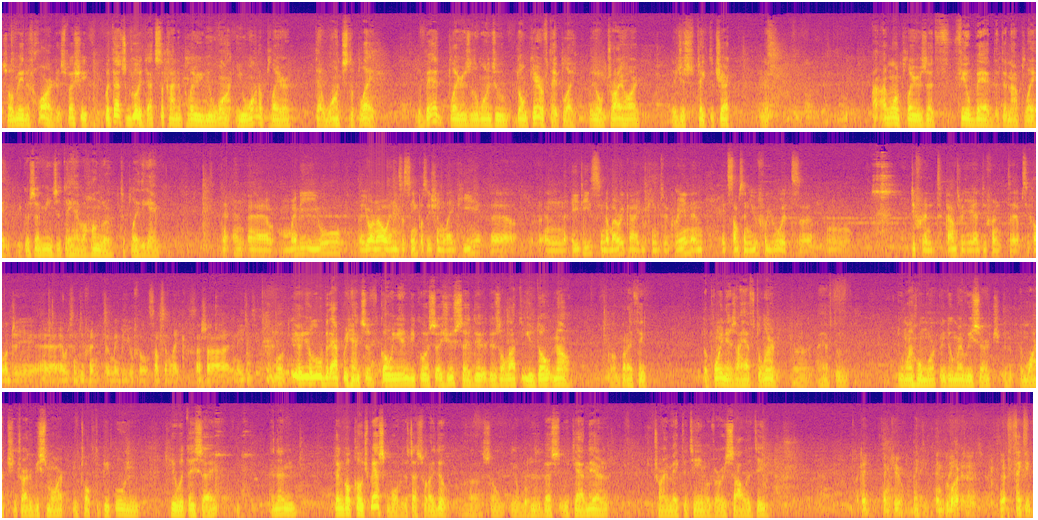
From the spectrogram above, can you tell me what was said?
So it made it hard, especially, but that's good. That's the kind of player you want. You want a player that wants to play. The bad players are the ones who don't care if they play. They don't try hard. They just take the check. They, I, I want players that feel bad that they're not playing because that means that they have a hunger to play the game. And uh, maybe you you are now in the same position like he uh, in the 80s in America. You came to Ukraine, and it's something new for you. It's uh, mm, different country, yeah, different uh, psychology, uh, everything different. Uh, maybe you feel something like Sasha in 80s. Well, you know, you're a little bit apprehensive going in because, as you said, there, there's a lot that you don't know. But I think the point is, I have to learn. I have to do my homework and do my research and, and, watch and try to be smart and talk to people and hear what they say, and then then go coach basketball because that's what I do. Uh, so you know we'll do the best we can there to try and make the team a very solid team. Okay, thank you. Thank you. And good luck. Yeah. Thank you.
